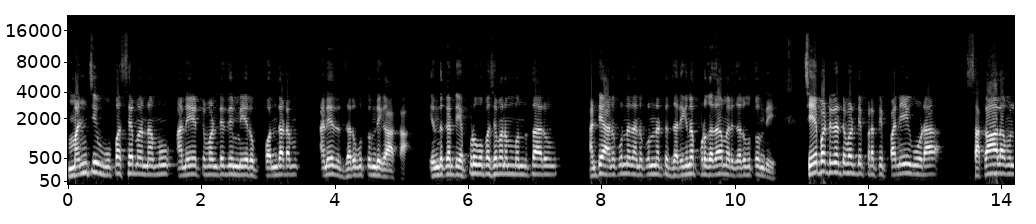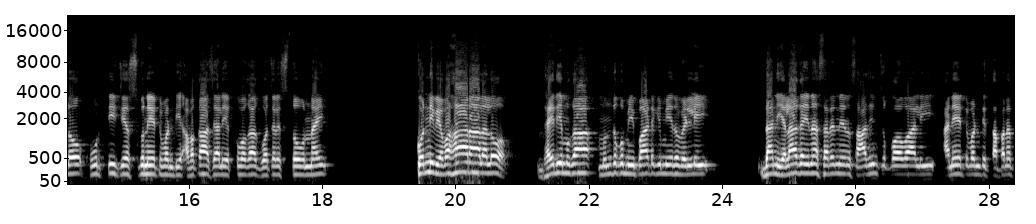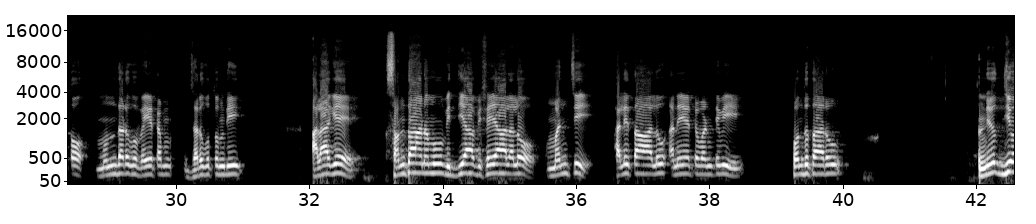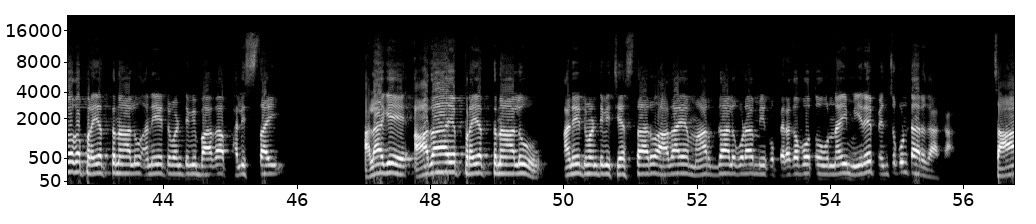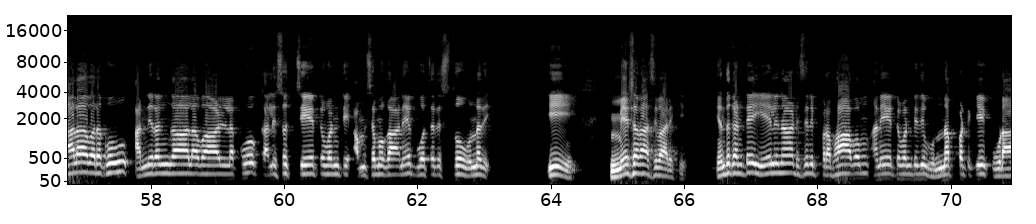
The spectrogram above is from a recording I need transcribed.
మంచి ఉపశమనము అనేటువంటిది మీరు పొందడం అనేది జరుగుతుంది గాక. ఎందుకంటే ఎప్పుడు ఉపశమనం పొందుతారు? అంటే అనుకున్నది అనుకున్నట్టు జరిగినప్పుడు కదా మరి జరుగుతుంది. చేపట్టినటువంటి ప్రతి పని కూడా సకాలంలో పూర్తి చేసుకునేటువంటి అవకాశాలు ఎక్కువగా గోచరిస్తూ ఉన్నాయి. కొన్ని వ్యవహారాలలో ధైర్యముగా ముందుకు మీ పాటికి మీరు వెళ్ళి దాన్ని ఎలాగైనా సరే నేను సాధించుకోవాలి అనేటువంటి తపనతో ముందడుగు వేయటం జరుగుతుంది. అలాగే సంతానము విద్యా విషయాలలో మంచి ఫలితాలు అనేటువంటివి పొందుతారు. నిరుద్యోగ ప్రయత్నాలు అనేటువంటివి బాగా ఫలిస్తాయి. అలాగే ఆదాయ ప్రయత్నాలు అనేటువంటివి చేస్తారు. ఆదాయ మార్గాలు కూడా మీకు పెరగబోతూ ఉన్నాయి. మీరే పెంచుకుంటారు గాక. చాలా వరకు అన్ని రంగాల వాళ్ళకు కలిసొచ్చేటువంటి అంశముగానే గోచరిస్తూ ఉన్నది ఈ మేషరాశి వారికి. ఎందుకంటే ఏలినాటి శని ప్రభావం అనేటువంటిది ఉన్నప్పటికీ కూడా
